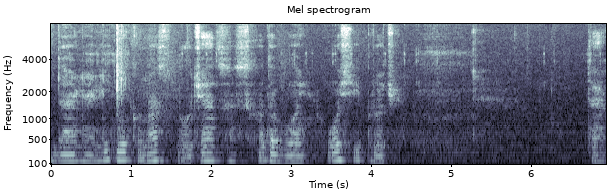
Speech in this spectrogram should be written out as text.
Далее литник у нас получается с ходовой оси и прочее. Так,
